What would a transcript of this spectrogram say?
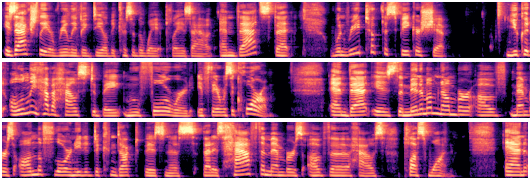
is actually a really big deal because of the way it plays out. And that's that when Reed took the speakership, you could only have a House debate move forward if there was a quorum. And that is the minimum number of members on the floor needed to conduct business. That is half the members of the House plus one. And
